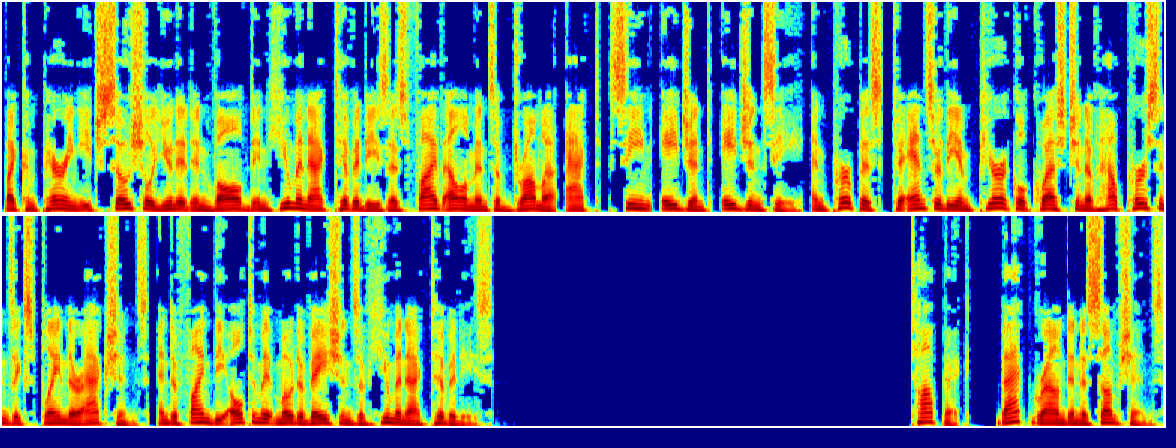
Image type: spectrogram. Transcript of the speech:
by comparing each social unit involved in human activities as five elements of drama, act, scene, agent, agency, and purpose, to answer the empirical question of how persons explain their actions, and to find the ultimate motivations of human activities. Background and assumptions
